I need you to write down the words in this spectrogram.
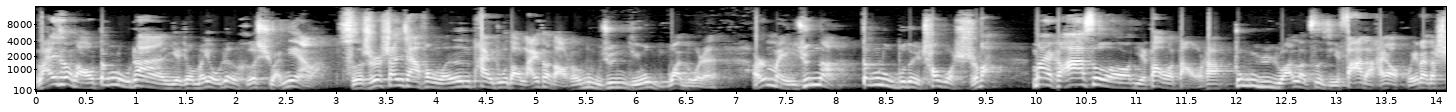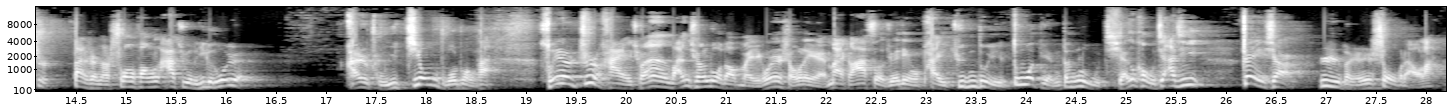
莱特岛登陆战也就没有任何悬念了。此时，山下奉文派驻到莱特岛上的陆军已经有五万多人，而美军呢，登陆部队超过十万。麦克阿瑟也到了岛上，终于圆了自己发的还要回来的誓。但是呢，双方拉锯了一个多月，还是处于焦灼状态。随着制海权完全落到美国人手里，麦克阿瑟决定派军队多点登陆，前后夹击。这下日本人受不了了。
